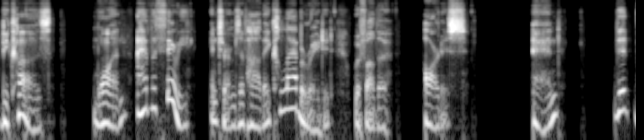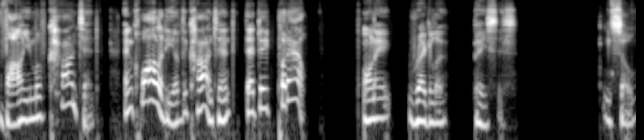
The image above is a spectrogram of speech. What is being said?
Because one, I have a theory in terms of how they collaborated with other artists and the volume of content and quality of the content that they put out on a regular basis. And so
